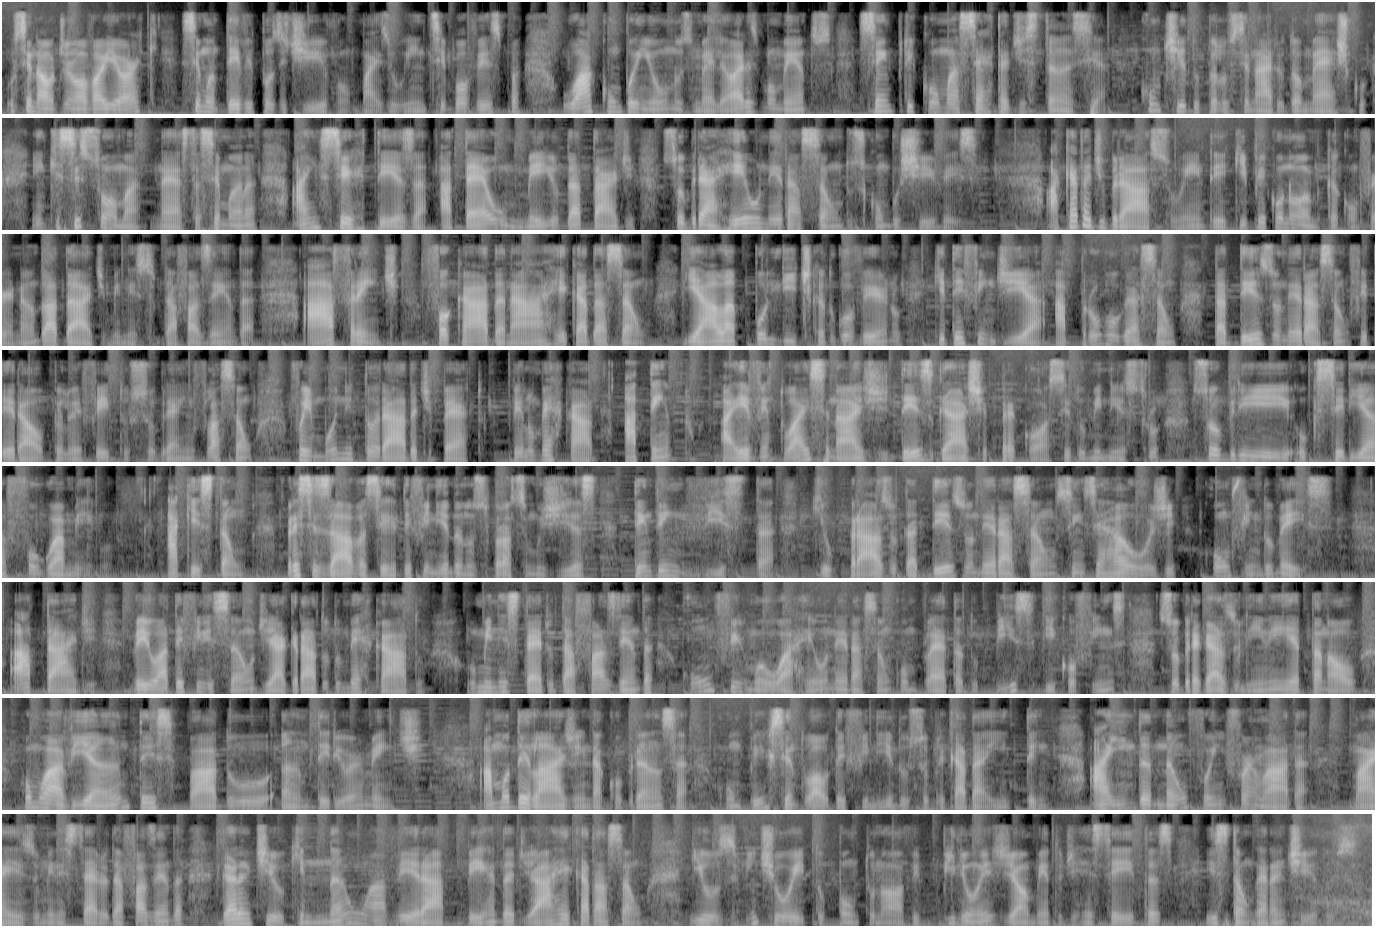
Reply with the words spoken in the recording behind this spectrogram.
O sinal de Nova York se manteve positivo, mas o índice Ibovespa o acompanhou nos melhores momentos, sempre com uma certa distância, contido pelo cenário doméstico, em que se soma, nesta semana, a incerteza até o meio da tarde sobre a reoneração dos combustíveis. A queda de braço entre a equipe econômica com Fernando Haddad, ministro da Fazenda, à frente, focada na arrecadação, e a ala política do governo, que defendia a prorrogação da desoneração federal pelo efeito sobre a inflação, foi monitorada de perto pelo mercado, atento a eventuais sinais de desgaste precoce do ministro sobre o que seria fogo amigo. A questão precisava ser definida nos próximos dias, tendo em vista que o prazo da desoneração se encerra hoje com o fim do mês. À tarde, veio a definição de agrado do mercado. O Ministério da Fazenda confirmou a reoneração completa do PIS e COFINS sobre a gasolina e etanol, como havia antecipado anteriormente. A modelagem da cobrança, com percentual definido sobre cada item, ainda não foi informada, mas o Ministério da Fazenda garantiu que não haverá perda de arrecadação e os 28,9 bilhões de aumento de receitas estão garantidos.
